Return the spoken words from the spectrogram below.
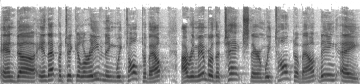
and uh, in that particular evening, we talked about. I remember the text there, and we talked about being a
